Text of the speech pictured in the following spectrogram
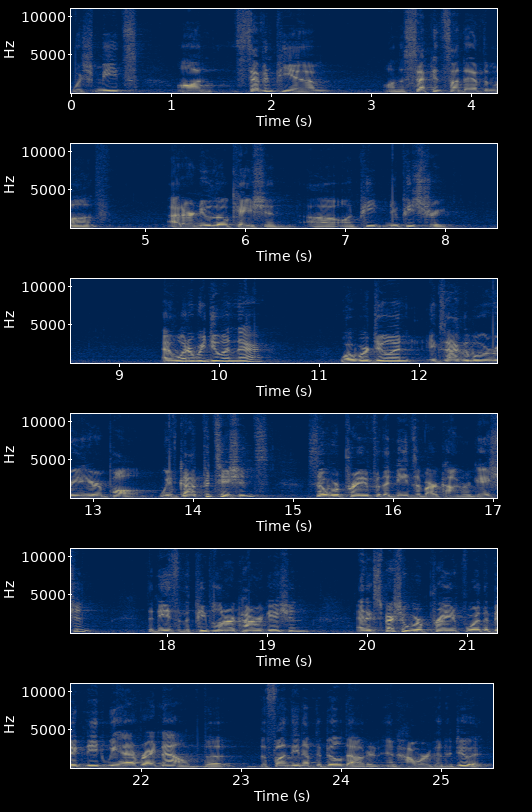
which meets on 7 p.m. on the second Sunday of the month at our new location uh, on P- New Peachtree. And what are we doing there? Well, we're doing exactly what we read here in Paul. We've got petitions, so we're praying for the needs of our congregation, the needs of the people in our congregation, and especially, we're praying for the big need we have right now the, the funding of the build out and, and how we're going to do it.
